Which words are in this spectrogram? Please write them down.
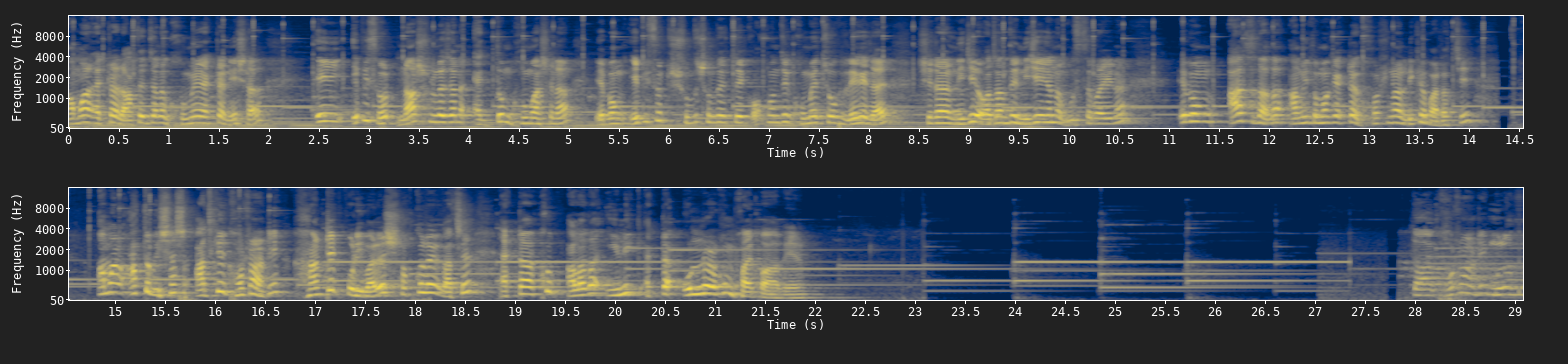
আমার একটা রাতের যেন ঘুমের একটা নেশা। এই এপিসোড না শুনলে যেন একদম ঘুম আসে না এবং এপিসোড শুনতে শুনতে যে কখন যে ঘুমের চোখ লেগে যায়, সেটা নিজে অজান্তে নিজেই যেন বুঝতে পারি না। এবং আজ দাদা, আমি তোমাকে একটা ঘটনা লিখে পাঠাচ্ছি। আমার আত্মবিশ্বাস, আজকের ঘটনাটি হান্টেড পরিবারের সকলের কাছে একটা খুব আলাদা ইউনিক একটা অন্যরকম ভয় পাওয়াবে। তা ঘটনাটি মূলত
